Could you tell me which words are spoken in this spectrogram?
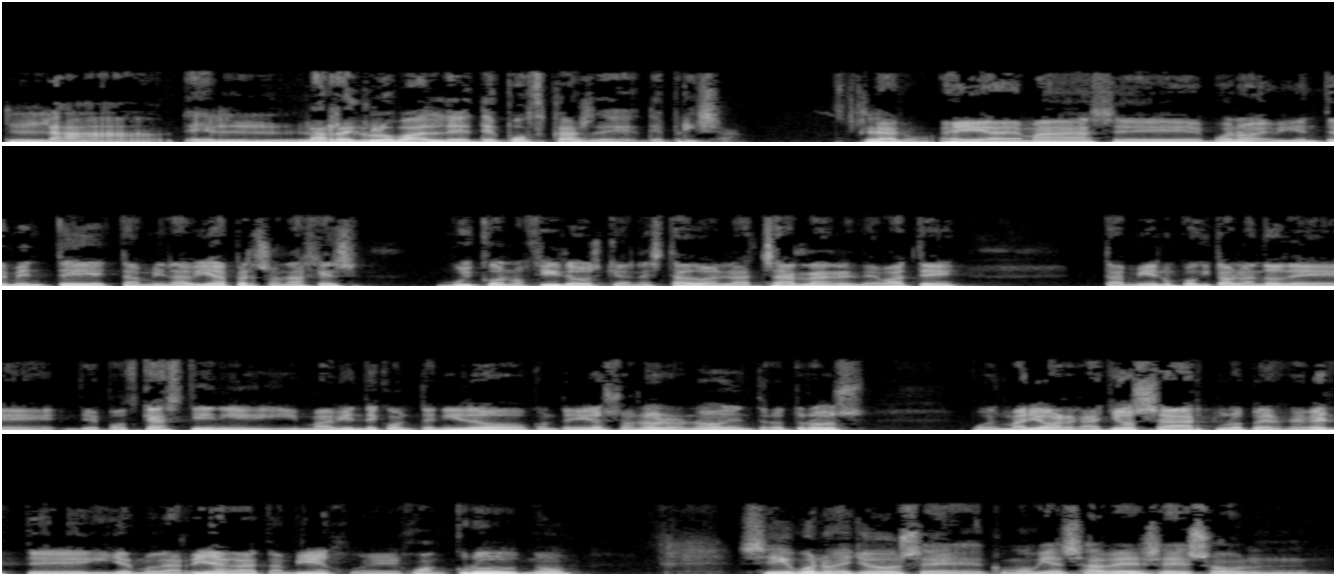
la, la red global de, podcast de, Prisa. Claro. Y además eh, bueno evidentemente también había personajes muy conocidos que han estado en la charla en el debate también un poquito hablando de, podcasting y, más bien de contenido, contenido sonoro, ¿no? Entre otros, pues Mario Vargallosa, Arturo Pérez Reverte, Guillermo de Arriaga, también eh, Juan Cruz, ¿no? Sí, bueno, ellos, eh, como bien sabes, eh, son.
